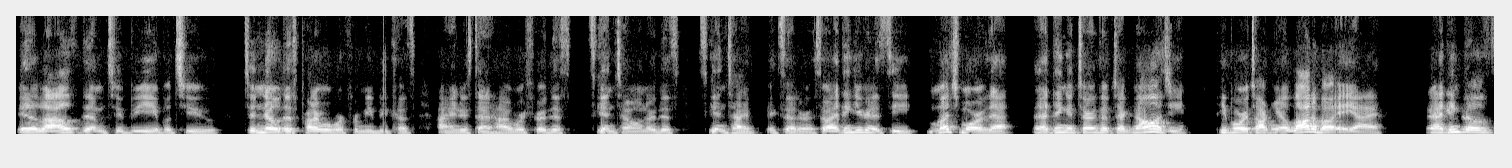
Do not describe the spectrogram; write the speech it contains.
it allows them to be able to to know this product will work for me because I understand how it works for this skin tone or this skin type, et cetera. So I think you're going to see much more of that. And I think in terms of technology, people are talking a lot about AI. And I think those,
